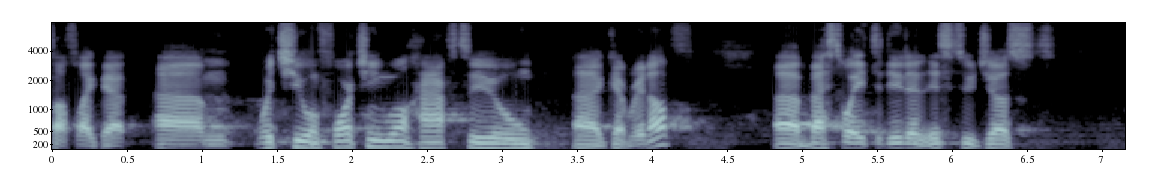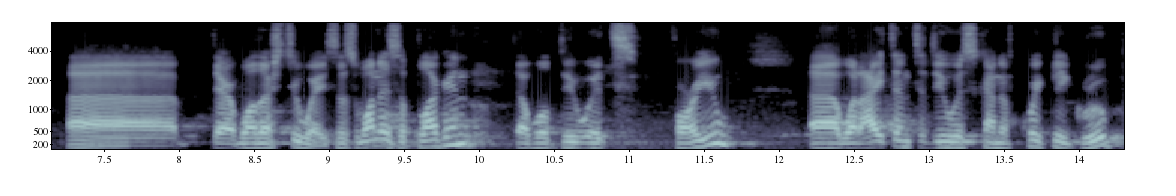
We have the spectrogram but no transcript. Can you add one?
stuff like that, um, which you unfortunately will have to uh, get rid of uh, best way to do that is to just, uh, there, well, there's two ways. There's one is a plugin that will do it for you. Uh, what I tend to do is kind of quickly group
